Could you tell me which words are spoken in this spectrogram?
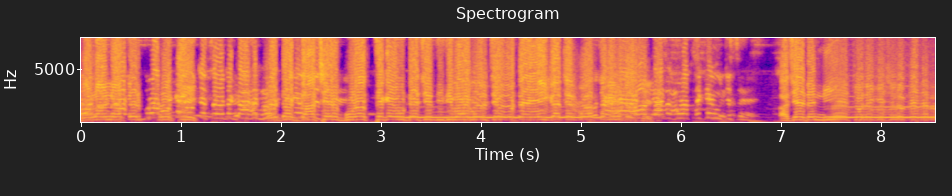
ভোলানাথের প্রতীক ওটা গাছের গোড়ার থেকে উঠেছে দিদিভাই বলছে ওটা এই গাছের গোড়ার থেকে উঠেছে আচ্ছা এটা নিয়ে চলে গেছিল কে জানো?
